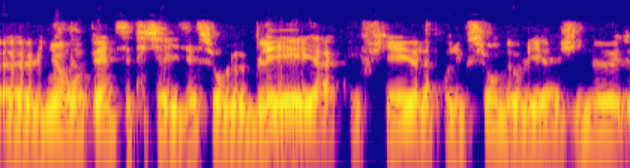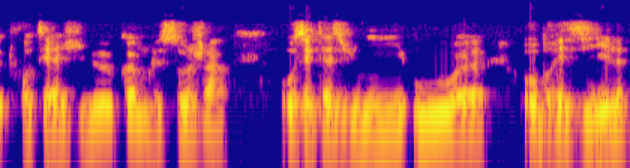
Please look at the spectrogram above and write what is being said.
Euh, L'Union européenne s'est spécialisée sur le blé et a confié la production d'oléagineux et de protéagineux comme le soja aux États-Unis ou euh, au Brésil.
